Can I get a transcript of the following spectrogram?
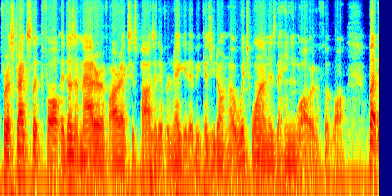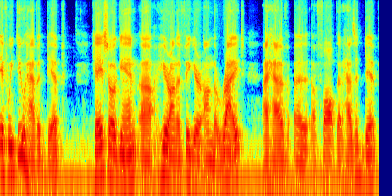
For a strike slip fault, it doesn't matter if Rx is positive or negative because you don't know which one is the hanging wall or the footwall. But if we do have a dip, okay, so again, uh, here on the figure on the right, I have a, a fault that has a dip.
